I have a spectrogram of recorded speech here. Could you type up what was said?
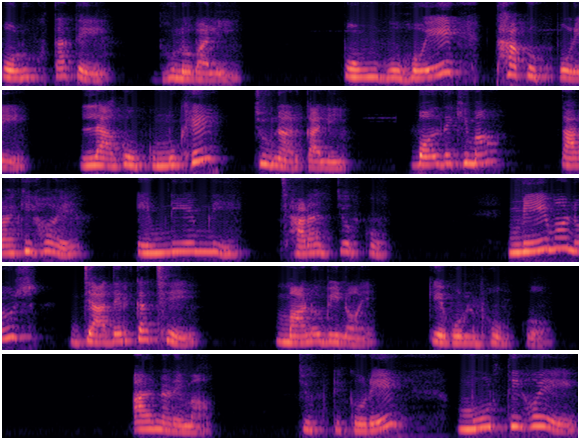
পড়ুক তাতে ধুলোবালি। পঙ্গু হয়ে থাকুক পড়ে, লাগুক মুখে চুনার কালি। বল দেখি মা, তারা কি হয়? এমনি এমনি ছাড়ার যোগ্য। মেয়ে মানুষ যাদের কাছে মানবী নয়, কেবল ভোগ্য। আর না রে মা, চুপটি করে মূর্তি হয়ে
